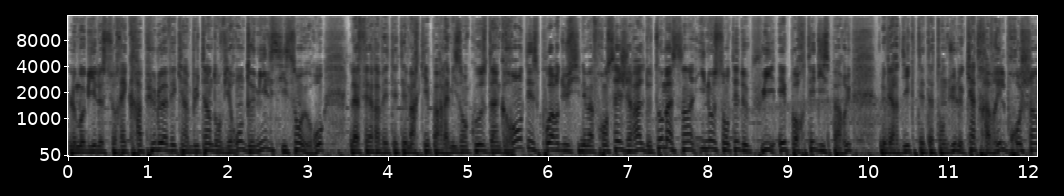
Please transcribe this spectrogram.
Le mobile serait crapuleux avec un butin d'environ 2600 euros. L'affaire avait été marquée par la mise en cause d'un grand espoir du cinéma français, Gérald de Thomasin, innocenté depuis et porté disparu. Le verdict est attendu le 4 avril prochain.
